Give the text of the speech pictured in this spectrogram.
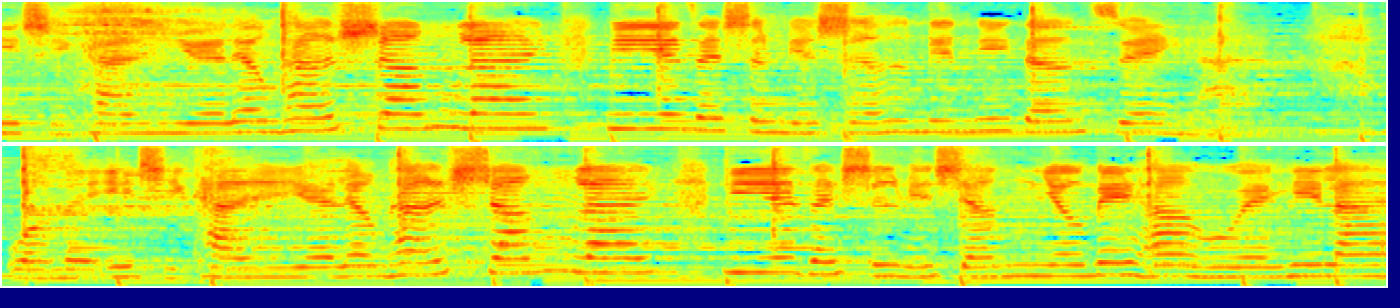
一起看月亮爬上来，你也在身边，身边你的最爱。我们一起看月亮爬上来，你也在失眠，想有美好未来。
